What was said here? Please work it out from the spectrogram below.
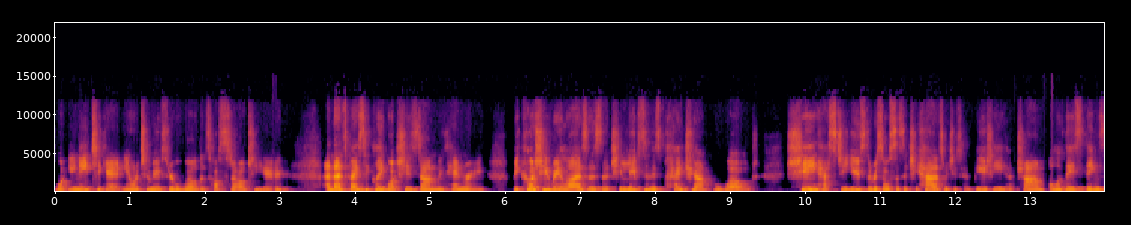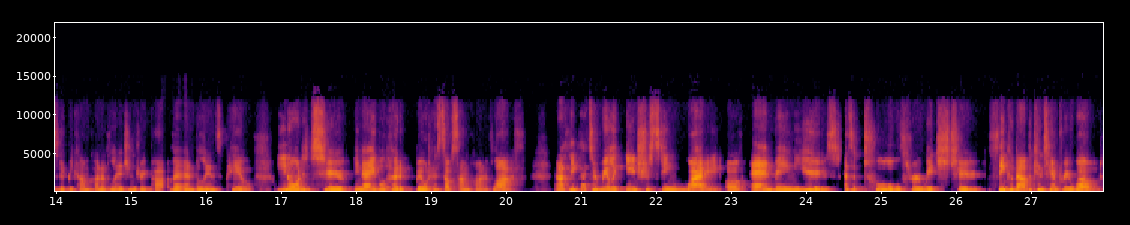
what you need to get in order to move through a world that's hostile to you. And that's basically what she's done with Henry. Because she realizes that she lives in this patriarchal world, she has to use the resources that she has, which is her beauty, her charm, all of these things that have become kind of legendary part of Anne Boleyn's appeal, in order to enable her to build herself some kind of life. And I think that's a really interesting way of Anne being used as a tool through which to think about the contemporary world.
